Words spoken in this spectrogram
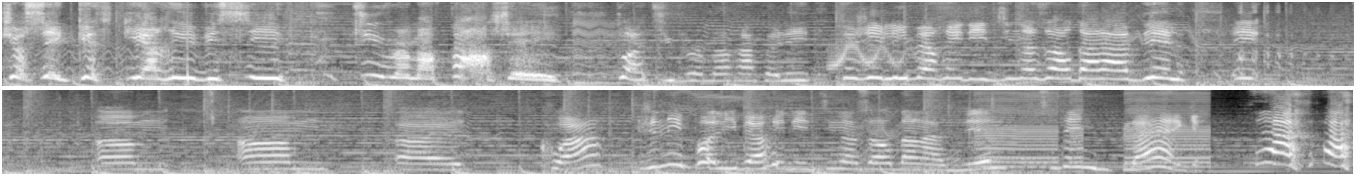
Je sais qu'est-ce qui arrive ici. Tu veux me fâcher. Toi, tu veux me rappeler que j'ai libéré des dinosaures dans la ville et... Um... Um... Euh... Quoi? Je n'ai pas libéré des dinosaures dans la ville. C'était une blague.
